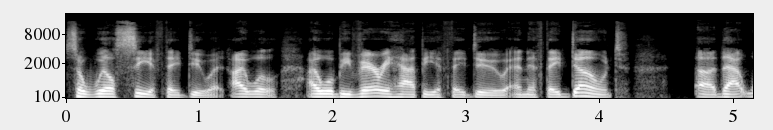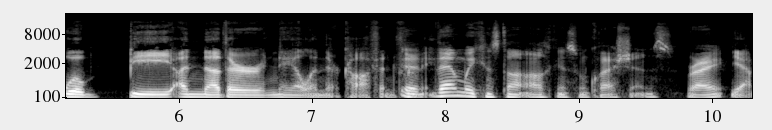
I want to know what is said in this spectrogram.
So we'll see if they do it. I will. I will be very happy if they do, and if they don't, uh, that will be another nail in their coffin for Uh, me. then we can start asking some questions, right? Yeah.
